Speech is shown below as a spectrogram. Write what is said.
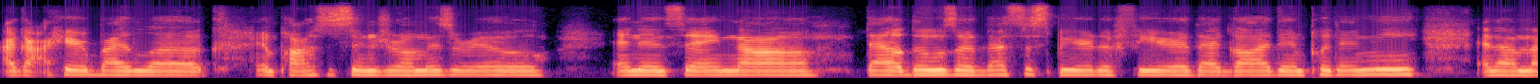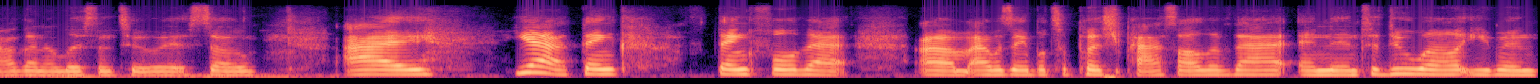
I got here by luck. Imposter syndrome is real. And then saying, nah, that those are that's the spirit of fear that God didn't put in me, and I'm not gonna listen to it. So I yeah, thank thankful that um, I was able to push past all of that and then to do well, even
